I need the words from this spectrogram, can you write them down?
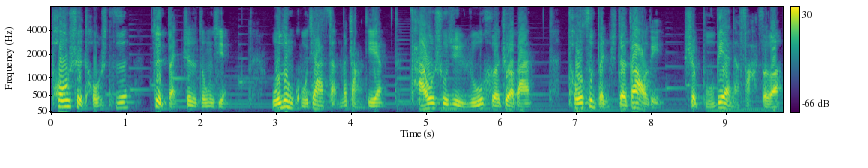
剖析投资最本质的东西。无论股价怎么涨跌，财务数据如何这般，投资本质的道理是不变的法则。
